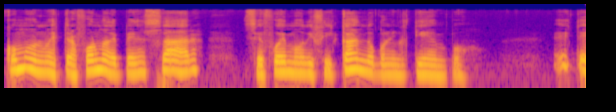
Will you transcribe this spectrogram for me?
cómo nuestra forma de pensar se fue modificando con el tiempo. Esta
